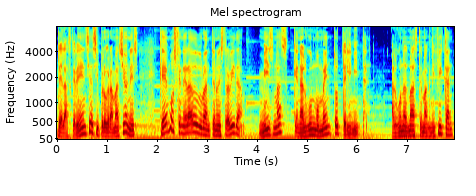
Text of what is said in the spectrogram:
de las creencias y programaciones que hemos generado durante nuestra vida, mismas que en algún momento te limitan algunas más te magnifican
